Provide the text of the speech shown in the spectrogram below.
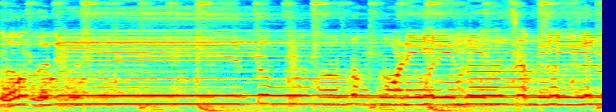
મોગરી તું અનપોણી ન જમીલ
